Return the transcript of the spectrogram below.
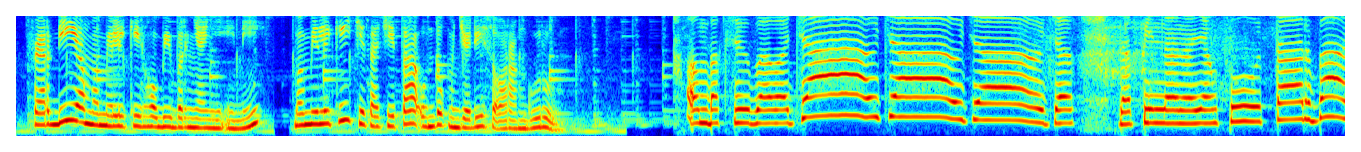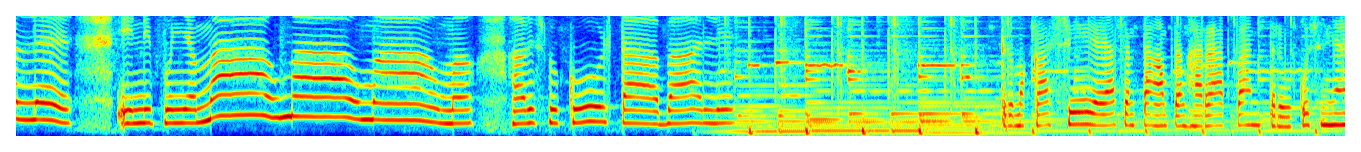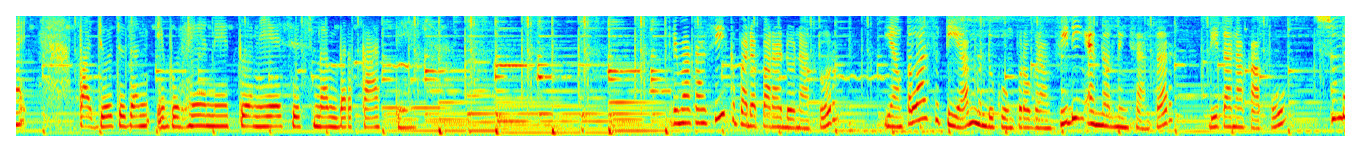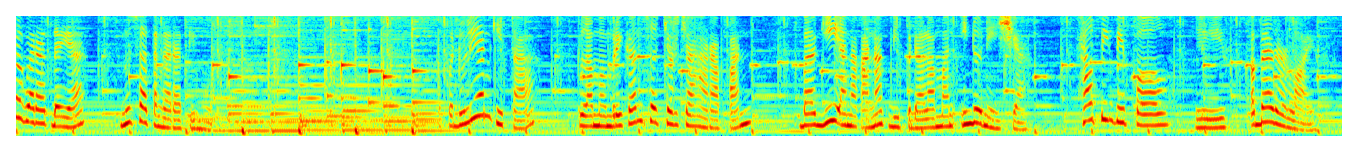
Ferdi yang memiliki hobi bernyanyi ini memiliki cita-cita untuk menjadi seorang guru. Ombak subawa jauh, jauh, jauh, jauh. Tapi nana yang putar balik. Ini punya mau, mau, mau, mau. Harus pukul tak balik. Terima kasih Yayasan Tangan Pengharapan. Terkhususnya Pak Jojo dan Ibu Heni Tuhan Yesus memberkati. Terima kasih kepada para donatur yang telah setia mendukung program Feeding and Learning Center di Tanah Kapu, Sumba Barat Daya, Nusa Tenggara Timur. Kepedulian kita telah memberikan secerca harapan bagi anak-anak di pedalaman Indonesia, helping people live a better life.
